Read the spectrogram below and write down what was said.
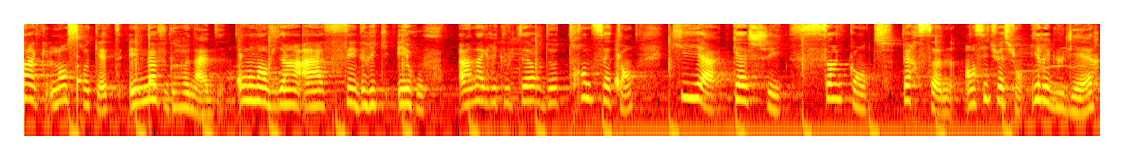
5 lance-roquettes et 9 grenades. On en vient à Cédric Héroux, un agriculteur de 37 ans qui a caché 50 personnes en situation irrégulière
